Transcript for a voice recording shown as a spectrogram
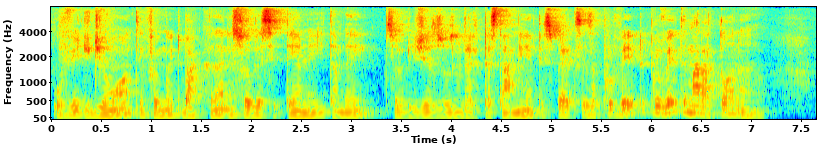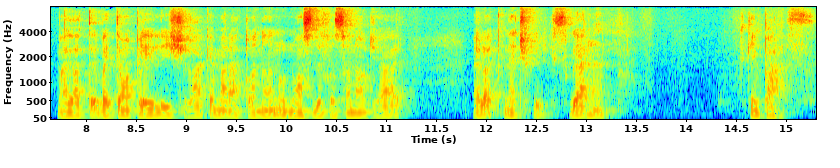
o vídeo de ontem. Foi muito bacana sobre esse tema aí também, sobre Jesus no Velho Testamento. Espero que vocês aproveitem. Aproveitem maratona. Vai ter uma playlist lá que é maratonando o nosso devocional diário. Melhor que Netflix, garanto. Fiquem em paz.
